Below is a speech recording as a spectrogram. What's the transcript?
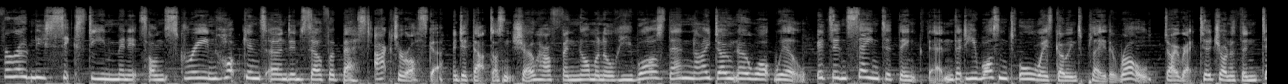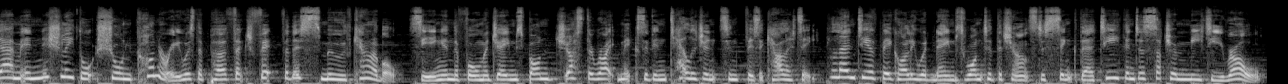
For only 16 minutes on screen, Hopkins earned himself a Best Actor Oscar, and if that doesn't show how phenomenal he was, then I don't know what will. It's insane to think then that he wasn't always going to play the role. Director Jonathan Demme initially thought Sean Connery was the perfect fit for this smooth cannibal, seeing in the former James Bond just the right mix of intelligence and physicality. Plenty of big Hollywood names wanted the chance to sink their teeth into such a meaty role,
